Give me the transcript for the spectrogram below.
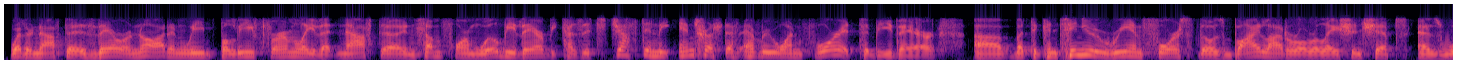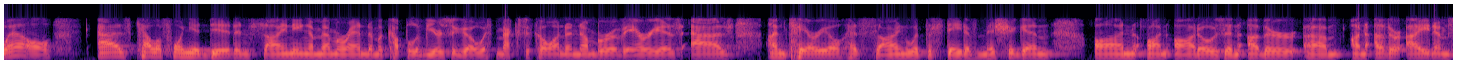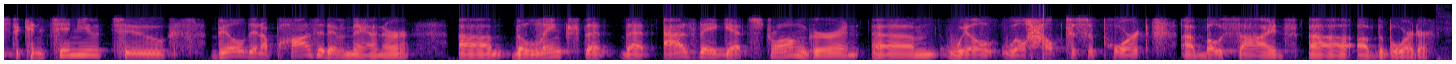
whether NAFTA is there or not, and we believe firmly that NAFTA in some form will be there because it's just in the interest of everyone for it to be there. Uh, but to continue to reinforce those bilateral relationships as well as California did in signing a memorandum a couple of years ago with Mexico on a number of areas, as Ontario has signed with the state of Michigan on on autos and other um, on other items to continue to build in a positive manner um, the links that, that as they get stronger and um, will will help to support uh, both sides uh, of the border.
